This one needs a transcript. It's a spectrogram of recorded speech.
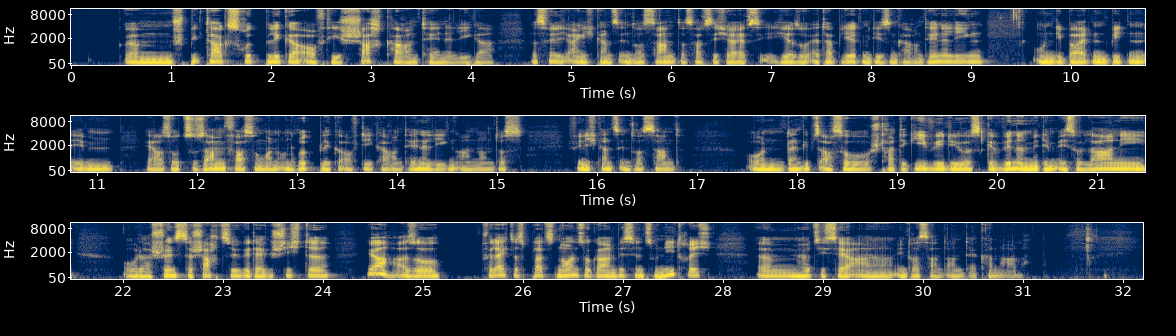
ähm, Spieltagsrückblicke auf die Schachquarantäne-Liga. Das finde ich eigentlich ganz interessant. Das hat sich ja jetzt hier so etabliert mit diesen Quarantäneligen. Und die beiden bieten eben ja so Zusammenfassungen und Rückblicke auf die Quarantäneligen an. Und das finde ich ganz interessant. Und dann gibt es auch so Strategievideos, Gewinnen mit dem Isolani oder schönste Schachzüge der Geschichte. Ja, also vielleicht ist Platz 9 sogar ein bisschen zu niedrig. Ähm, hört sich sehr äh, interessant an, der Kanal.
